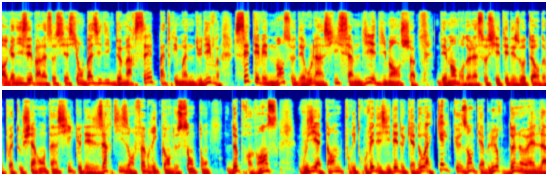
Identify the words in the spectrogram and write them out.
Organisé par l'association Basilique de Marseille, Patrimoine du Livre, cet événement se déroule ainsi samedi et dimanche. Des membres de la Société des auteurs de Poitou-Charentes ainsi que des artisans fabricants de santons de Provence vous y attendent pour y trouver des idées de cadeaux à quelques encablures de Noël.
